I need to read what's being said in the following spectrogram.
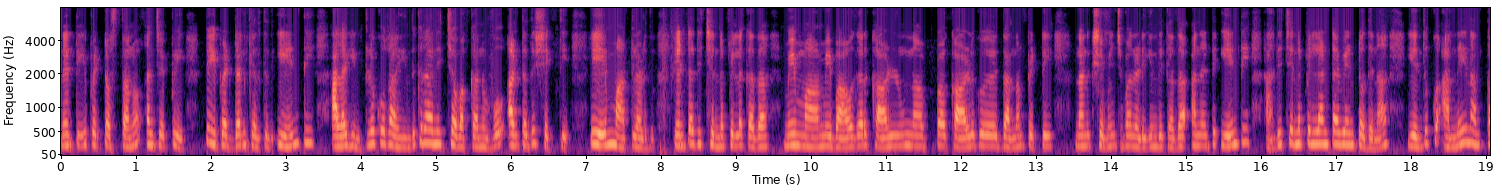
నేను టీ పెట్టొస్తాను అని చెప్పి టీ పెట్టడానికి వెళ్తుంది. ఏంటి? అలా ఇంట్లోకి రా ఎందుకు రానిచ్చావక్క నువ్వు? అంటది శక్తి. ఏం మాట్లాడదు. ఏంటది చిన్నపిల్ల కదా మీ మా మీ బావగారు కాళ్ళు కాళ్ళు దండం పెట్టి నన్ను క్షమించమని అడిగింది కదా అని అంటే ఏంటి? అది చిన్నపిల్ల అంటావేంటోదినా ఎందుకు అన్నయ్యని అంత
